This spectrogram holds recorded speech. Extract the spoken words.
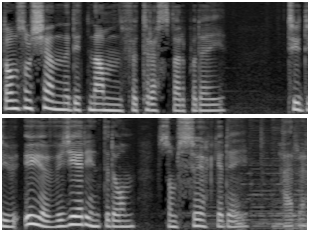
De som känner ditt namn förtröstar på dig. Ty du överger inte dem som söker dig, Herre.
